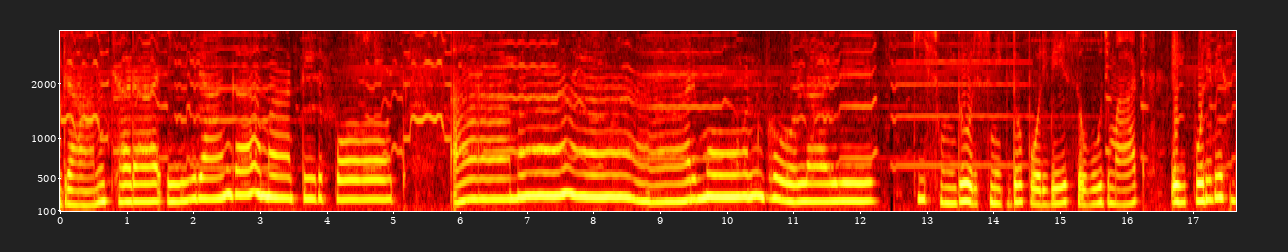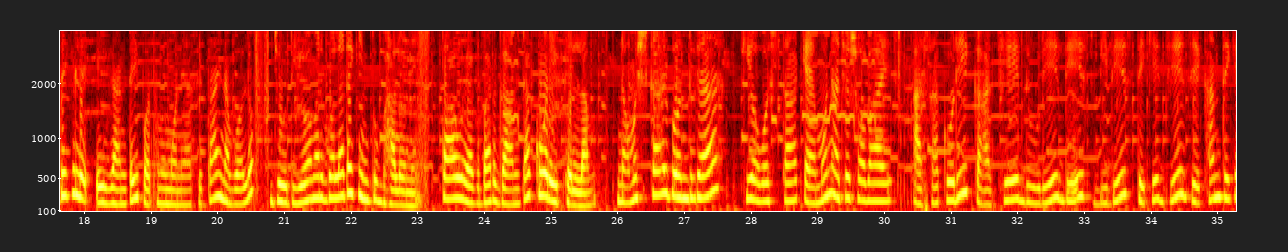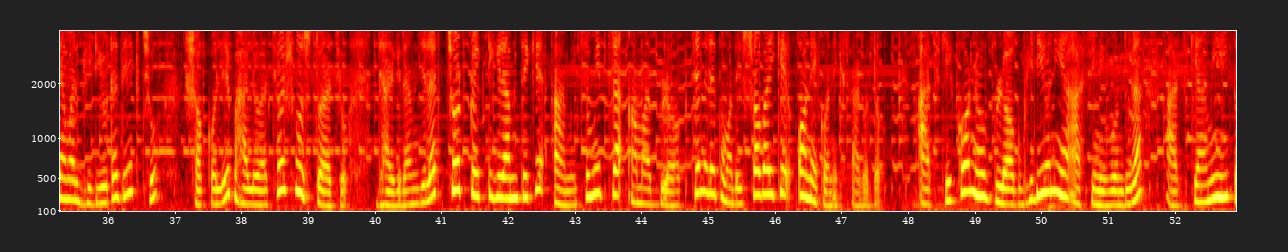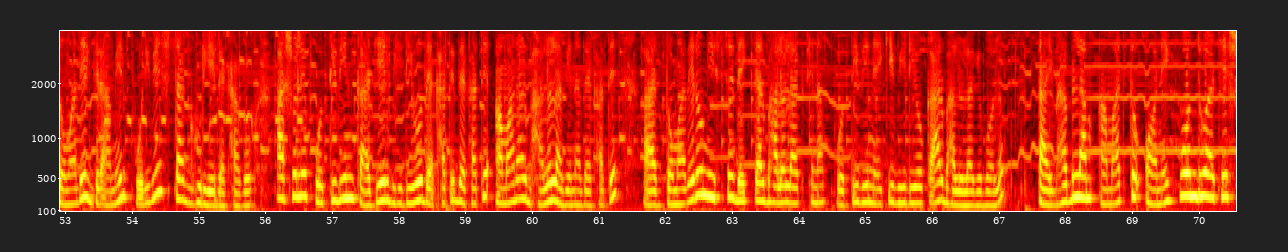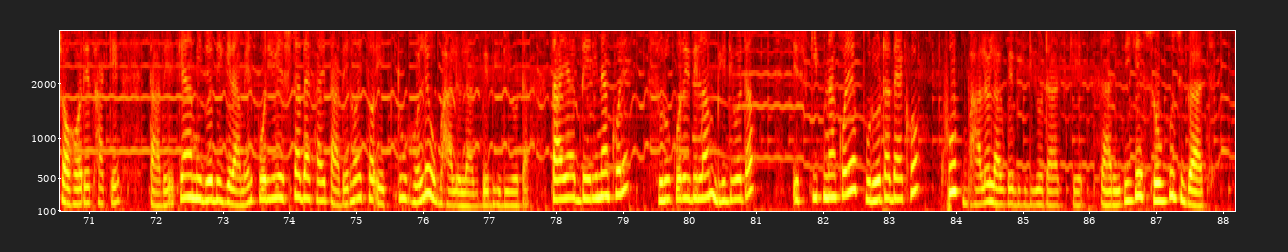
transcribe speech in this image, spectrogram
গ্রাম ছাড়া এই রাঙ্গা মাটির পথ। আমার মন ভোলায় রে। কি সুন্দর স্নিগ্ধ পরিবেশ, সবুজ মাঠ। এই পরিবেশ দেখলে এই গানটাই প্রথমে মনে আসে, তাই না বলো? যদিও আমার গলাটা কিন্তু ভালো নেই, তাও একবার গানটা করেই ফেললাম। নমস্কার বন্ধুরা কি অবস্থা? কেমন আছো সবাই? আশা করি কাছে, দূরে, দেশ, বিদেশ থেকে যে যেখান থেকে আমার ভিডিওটা দেখছ, সকলে ভালো আছো, সুস্থ আছো। ঝাড়গ্রাম জেলার ছোট্ট একটি গ্রাম থেকে আমি সুমিত্রা, আমার ব্লগ চ্যানেলে তোমাদের সবাইকে অনেক অনেক স্বাগত। আজকে কোনো ব্লগ ভিডিও নিয়ে আসছিনি বন্ধুরা। আজকে আমি তোমাদের গ্রামের পরিবেশটা ঘুরিয়ে দেখাবো। আসলে প্রতিদিন কাজের ভিডিও দেখাতে দেখাতে আমার আর ভালো লাগে না দেখাতে। আর তোমাদেরও নিশ্চয় দেখতে আর ভালো লাগছে না। প্রতিদিন একই ভিডিও কার ভালো লাগে বলো? তাই ভাবলাম আমার তো অনেক বন্ধু আছে, শহরে থাকে। তাদেরকে আমি যদি গ্রামের পরিবেশটা দেখাই, তাদের হয়তো একটু হলেও ভালো লাগবে ভিডিওটা। তাই আর দেরি না করে শুরু করে দিলাম ভিডিওটা। স্কিপ না করে পুরোটা দেখো, খুব ভালো লাগবে ভিডিওটা আজকে। চারিদিকে সবুজ গাছ,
